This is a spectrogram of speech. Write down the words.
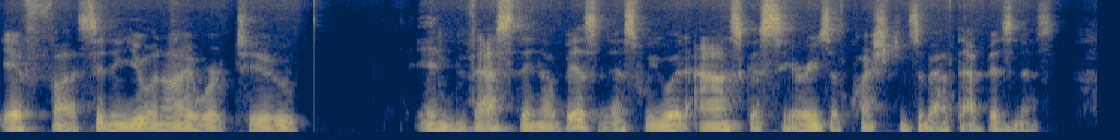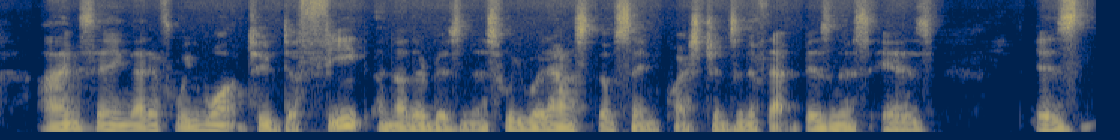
if uh, Sydney, you and I were to invest in a business, we would ask a series of questions about that business. I'm saying that if we want to defeat another business, we would ask those same questions. And if that business is is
